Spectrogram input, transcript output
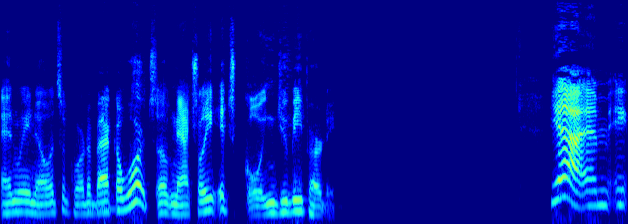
And we know it's a quarterback mm-hmm. award. So naturally, it's going to be Purdy. Yeah, and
